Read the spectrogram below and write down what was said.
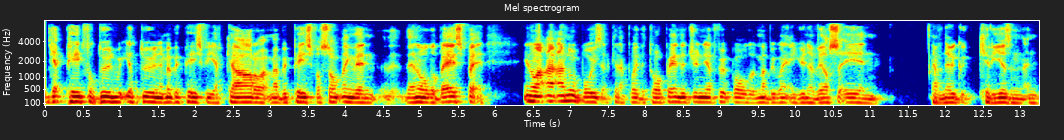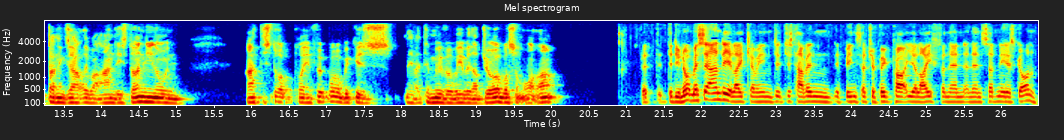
get paid for doing what you're doing, and maybe pays for your car or it maybe pays for something, then then all the best. But you know, I, I know boys that kind of play the top end of junior football that maybe went to university and have now got careers and, and done exactly what Andy's done, you know, and had to stop playing football because they've had to move away with their job or something like that. But did you not miss it, Andy? Like, I mean, just having it been such a big part of your life, and then and then suddenly it's gone.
